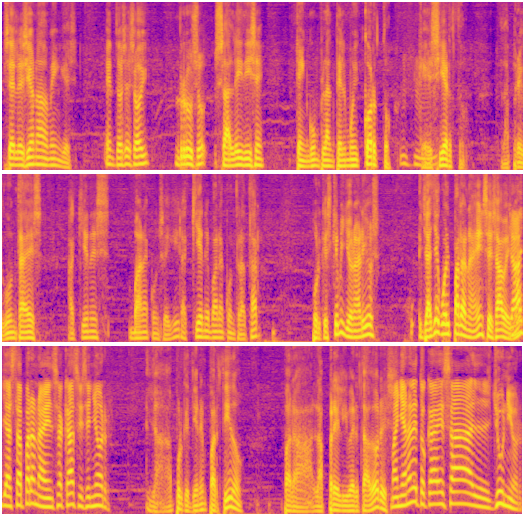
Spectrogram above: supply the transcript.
Se lesiona Domínguez. Entonces hoy Russo sale y dice, tengo un plantel muy corto, que es cierto. La pregunta es, ¿a quiénes van a conseguir? ¿A quiénes van a contratar? Porque es que Millonarios, ya llegó el Paranaense, ¿sabe? Ya, no? ya está Paranaense acá, sí, señor. Ya, porque tienen partido para la prelibertadores. Mañana le toca esa al Junior.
